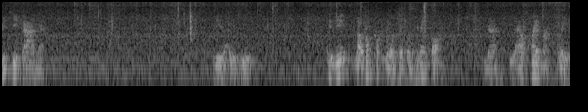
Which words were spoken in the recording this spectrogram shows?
วิธีการเนี่ยมีหลายวิธี ทีนี้เราต้องคำนวณจำนวนให้ได้ก่อนนะแล้วค่อยมาเกลี่ย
